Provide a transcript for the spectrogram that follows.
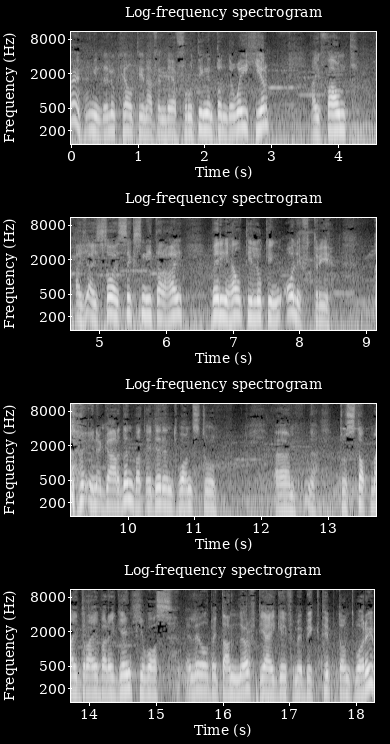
eh, I mean, they look healthy enough and they are fruiting. And on the way here, I found, I, I saw a six meter high, very healthy looking olive tree in a garden, but I didn't want to um, to stop my driver again. He was a little bit unnerved. Yeah, I gave him a big tip. Don't worry.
